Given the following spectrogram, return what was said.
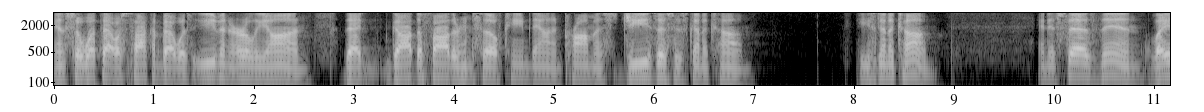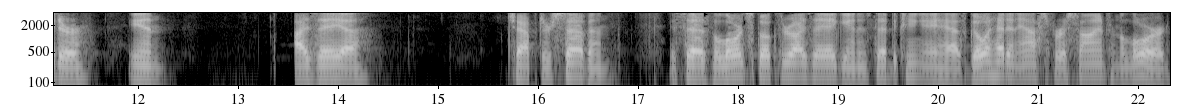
And so what that was talking about was even early on that God the Father himself came down and promised Jesus is going to come. He's going to come. And it says then later in Isaiah chapter 7, it says, The Lord spoke through Isaiah again and said to King Ahaz, Go ahead and ask for a sign from the Lord.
